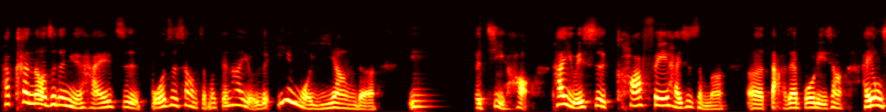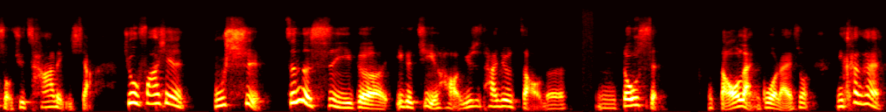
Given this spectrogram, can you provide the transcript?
他看到这个女孩子脖子上怎么跟她有一个一模一样的一个记号，他以为是咖啡还是什么，呃，打在玻璃上，还用手去擦了一下，就发现不是，真的是一个一个记号。于是他就找了嗯，都审导览过来说，你看看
